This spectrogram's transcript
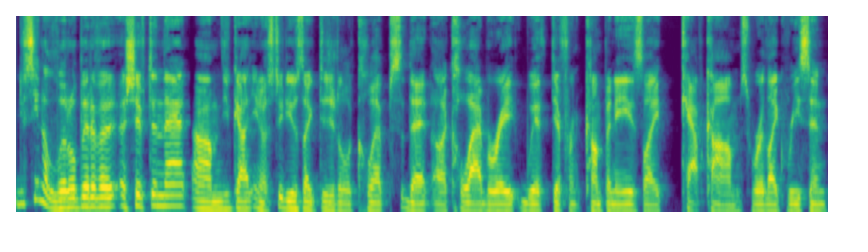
You've seen a little bit of a, a shift in that. Um, you've got you know studios like Digital Eclipse that uh, collaborate with different companies like Capcom's, where like recent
